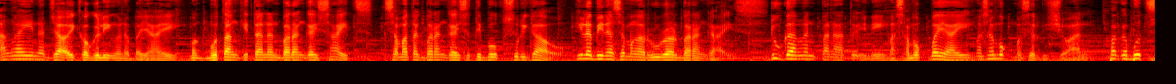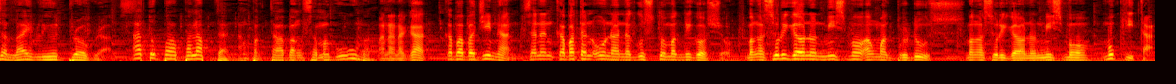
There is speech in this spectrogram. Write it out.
angay na jaoy kaugalingon na bayay. Magbutang kita ng barangay sites sa matag barangay sa tibuok Surigao. Hilabi na sa mga rural barangays. Dugangan pa nato ini. Masamok bayay, masamok maservisyoan. Pagabot sa livelihood programs, ato pa palaptan ang pagtabang sa mag-uuma, mananagat, kababajinhan, sanan kabatan-una na gusto magnegosyo. Mga Surigao mismo ang mag-produce. Mga Surigao mismo mukita.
